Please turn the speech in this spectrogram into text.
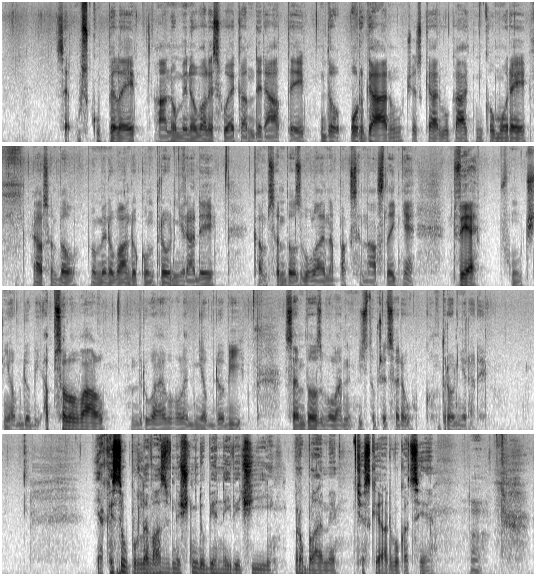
se uskupili a nominovali svoje kandidáty do orgánů České advokátní komory. Já jsem byl nominován do kontrolní rady, kam jsem byl zvolen a pak jsem následně dvě funkční období absolvoval, druhé volební období jsem byl zvolen místo předsedou kontrolní rady. Jaké jsou podle vás v dnešní době největší problémy české advokacie? Hmm.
